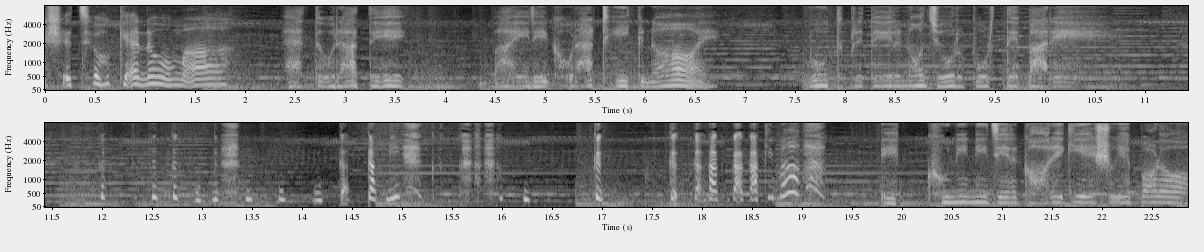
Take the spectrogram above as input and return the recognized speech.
এসেছ কেন মা? এত রাতে বাইরে ঘোরা ঠিক নয়। ভূত প্রেতের নজর পড়তে পারে। কাকি? কাকিমা? এক্ষুনি নিজের ঘরে গিয়ে শুয়ে পড়ো।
